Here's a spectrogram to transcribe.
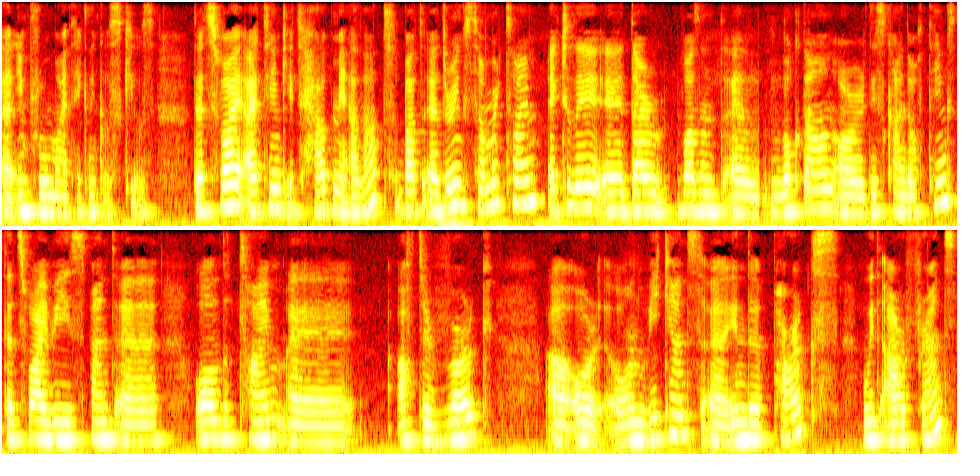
uh, improve my technical skills. That's why I think it helped me a lot. But uh, during summertime, actually, uh, there wasn't a lockdown or this kind of things. That's why we spent all the time after work uh, or on weekends uh, in the parks with our friends.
